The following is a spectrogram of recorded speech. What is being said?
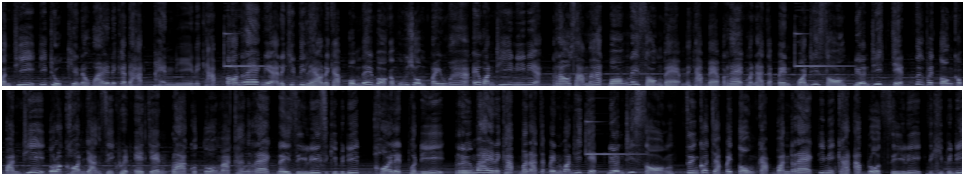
วันที่ที่ถูกเขียนเอาไว้ในกระดาษแผ่นนี้นะครับตอนแรกเนี่ยในคลิปที่แล้วนะครับผมได้บอกกับผู้ชมไปว่าไอ้วันที่นี้เนี่ยเราสามารถมองได้ 2 แบบนะครับแบบแรกมันอาจจะเป็นวันที่ 2 เดือนที่ 7 ซึ่งไปตรงกับวันที่ตัวละครอย่าง Secret Agent ปรากฏตัวมาครั้งแรกในซีรีส์ Skibidi Toilet พอดี หรือไม่นะครับมันอาจจะเป็นวันที่ 7 เดือนที่ 2 ซึ่งก็จะไปตรงกับวันแรกที่มีการอัปโหลดซีรีส์ Skibidi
